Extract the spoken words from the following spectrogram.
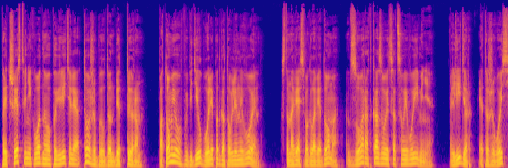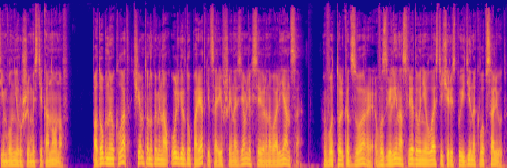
Предшественник водного повелителя тоже был Дон Беттыром. Потом его победил более подготовленный воин, Становясь во главе дома, Дзуар отказывается от своего имени. Лидер – это живой символ нерушимости канонов. Подобный уклад чем-то напоминал Ольгерду порядки, царившие на землях Северного Альянса. Вот только Дзуары возвели наследование власти через поединок в абсолют,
